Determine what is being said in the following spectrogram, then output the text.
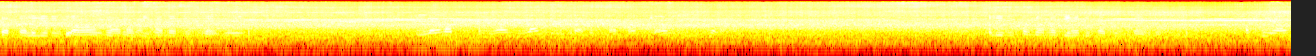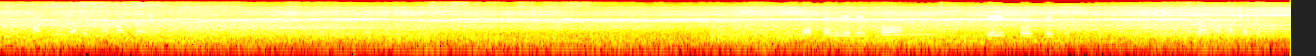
Capella uniform, Lama behind landing traffic. Line up behind landing traffic, Papa Charlie Yaman. Capella uniform, Lama behind departing traffic. Up behind landing traffic, Papa Charlie. Capella uniform, clear for takeoff. Go, Papa Charlie.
